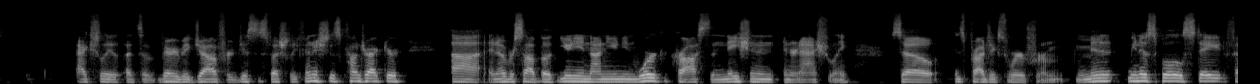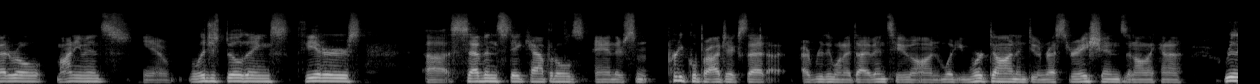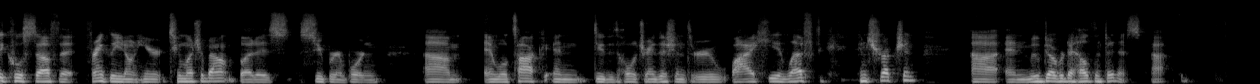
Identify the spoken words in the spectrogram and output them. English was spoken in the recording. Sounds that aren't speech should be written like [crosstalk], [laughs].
actually that's a very big job for just a specialty finishes contractor, uh, and oversaw both union non-union work across the nation and internationally. So his projects were from municipal, state, federal monuments, you know, religious buildings, theaters, uh, seven state capitols, and there's some pretty cool projects that I really want to dive into on what you worked on and doing restorations and all that kind of really cool stuff that frankly you don't hear too much about, but is super important. Um, and we'll talk and do the whole transition through why he left construction uh, and moved over to health and fitness. Uh,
